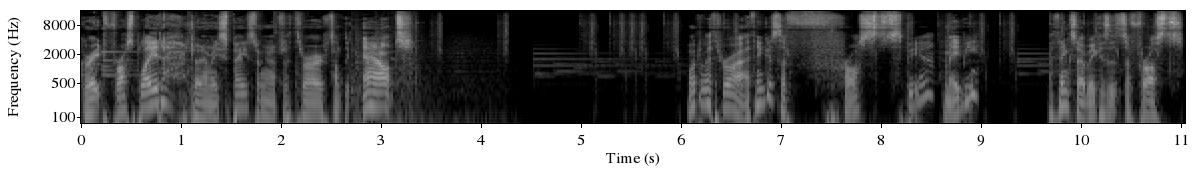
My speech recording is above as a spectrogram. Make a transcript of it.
Great Frostblade. Don't have any space, so I'm going to have to throw something out. What do I throw out? I think it's a Frost Spear, maybe? I think so, because it's a Frost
